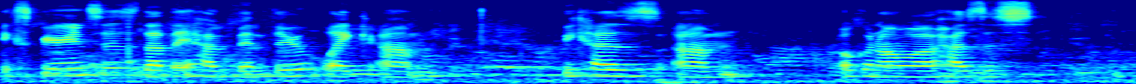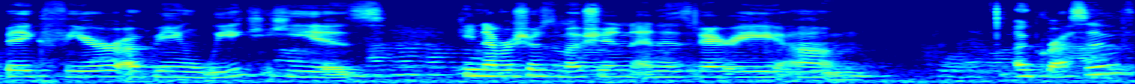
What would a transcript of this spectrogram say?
experiences that they have been through like um because um Okonkwo has this big fear of being weak he is he never shows emotion and is very um aggressive.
